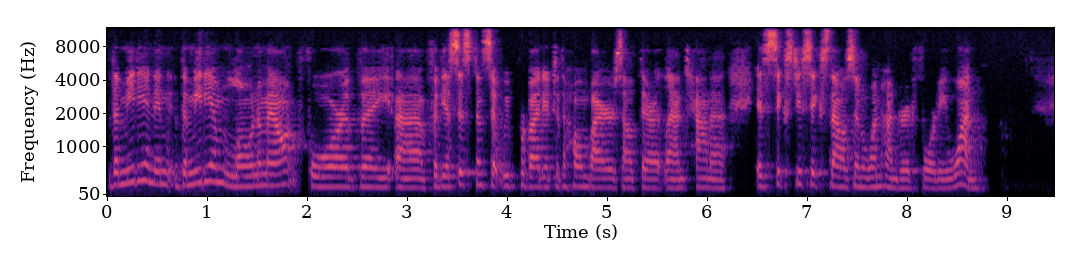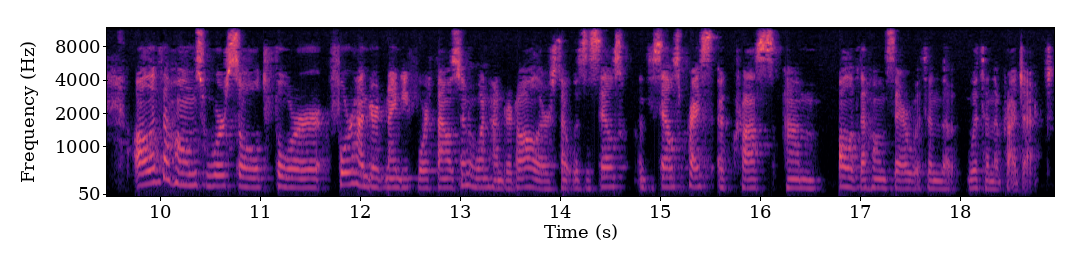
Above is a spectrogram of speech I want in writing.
the median the medium loan amount for the uh, for the assistance that we provided to the home buyers out there at Lantana is sixty six thousand one hundred forty one. All of the homes were sold for four hundred ninety four thousand one hundred dollars. That was the sales the sales price across um, all of the homes there within the within the project.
